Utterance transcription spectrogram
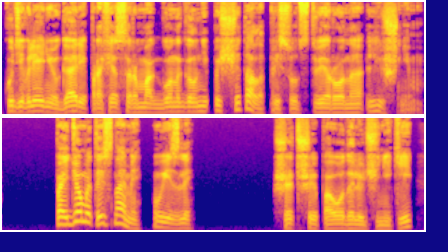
К удивлению Гарри, профессор МакГонагал не посчитала присутствие Рона лишним. «Пойдем и ты с нами, Уизли». Шедшие поодаль ученики —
